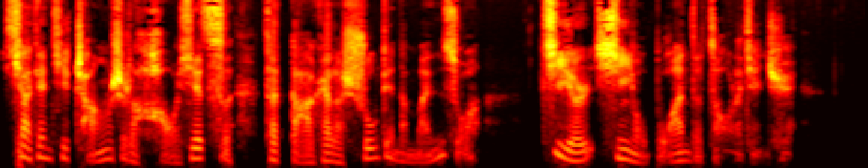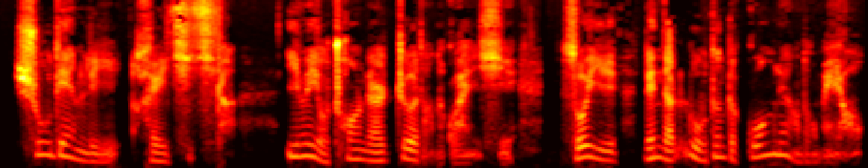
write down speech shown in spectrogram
夏天奇尝试了好些次，才打开了书店的门锁，继而心有不安的走了进去。书店里黑漆漆的，因为有窗帘遮挡的关系，所以连点路灯的光亮都没有。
